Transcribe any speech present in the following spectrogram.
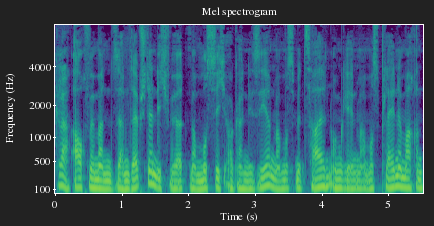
Klar. Auch wenn man dann selbstständig wird, man muss sich organisieren, man muss mit Zahlen umgehen, man muss Pläne machen,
